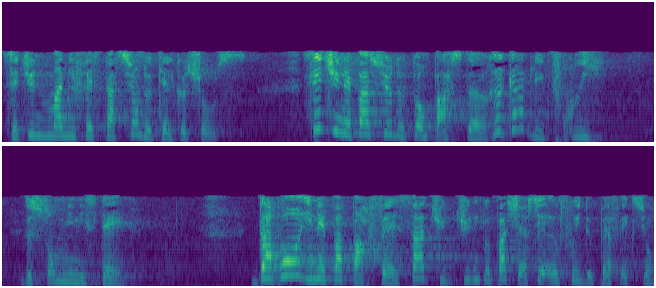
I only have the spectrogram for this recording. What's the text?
C'est une manifestation de quelque chose. Si tu n'es pas sûr de ton pasteur, regarde les fruits de son ministère. D'abord, il n'est pas parfait. Ça, tu, ne peux pas chercher un fruit de perfection.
